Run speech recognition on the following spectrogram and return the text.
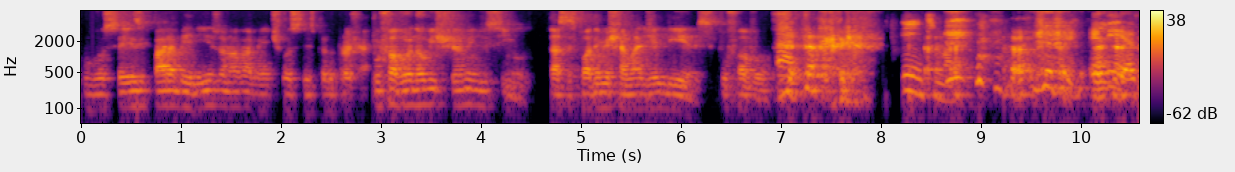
com vocês e parabenizo novamente vocês pelo projeto. Por favor, não me chamem de senhor. Tá? Vocês podem me chamar de Elias, por favor. Ah, íntima. Elias,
